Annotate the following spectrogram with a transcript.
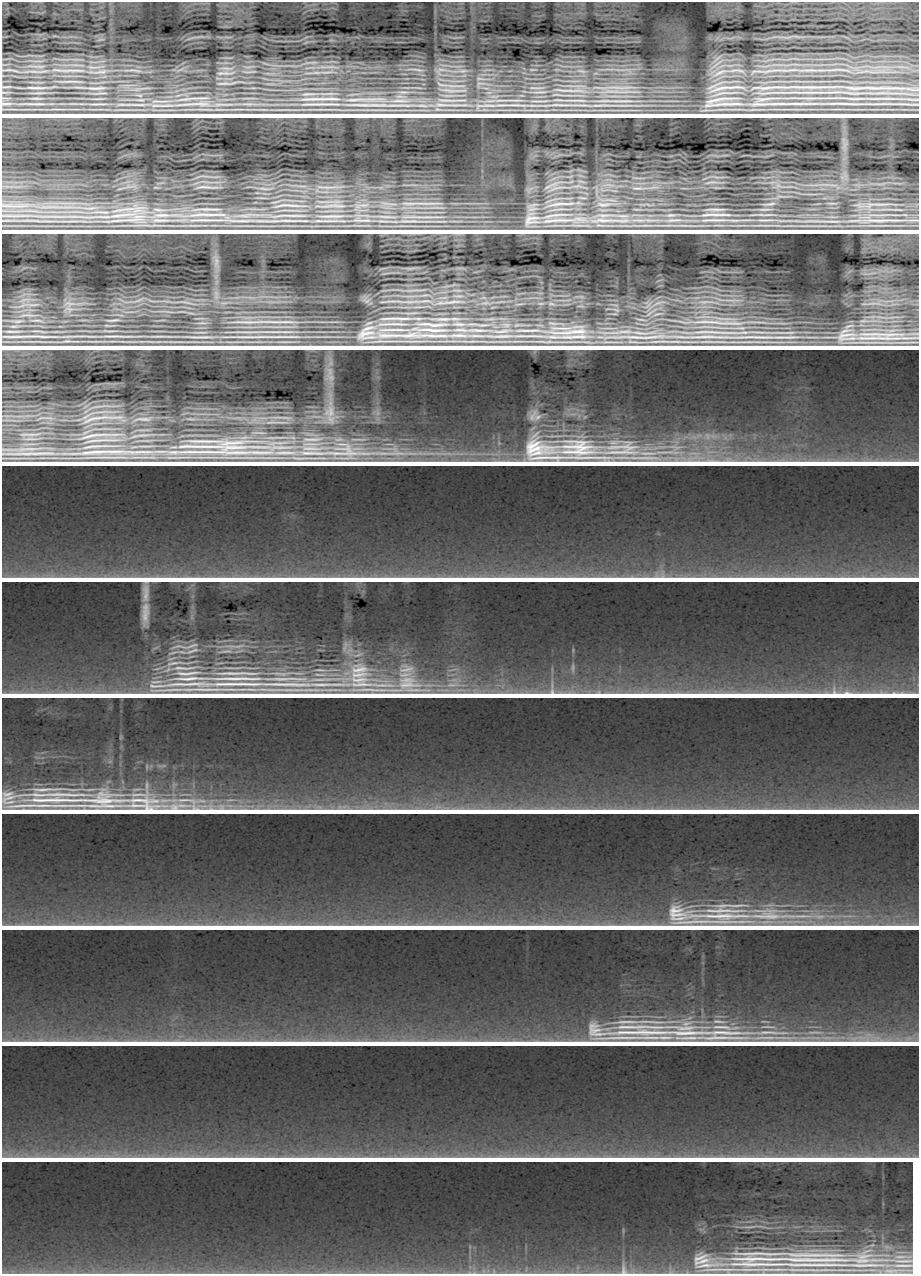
وما يعلم جنود ربك إلا هو وما هي إلا ذكرى للبشر. الله. سمع الله لمن حمده. الله أكبر الله الله أكبر الله أكبر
